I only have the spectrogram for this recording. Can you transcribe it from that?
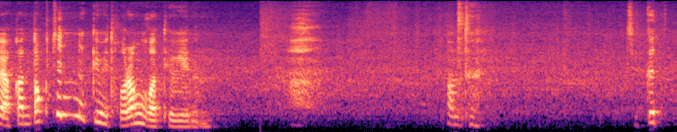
약간 떡지는 느낌이 덜한 것 같아요 얘는. 하, 아무튼 이제 끝.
